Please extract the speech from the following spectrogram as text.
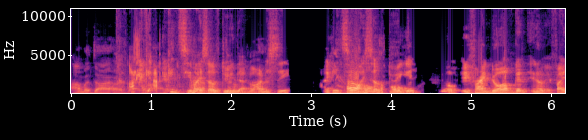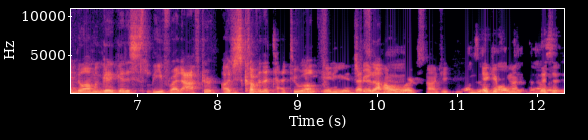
I'm a diehard. I, can- I can see myself doing doing that. Honestly, I can see Hell myself doing it. No, if I know I'm gonna, you know, if I know I'm gonna get a sleeve right after, I'll just cover the tattoo you up. idiot. That's Straight not up. how it works, Sanji. Take it from the, it listen.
